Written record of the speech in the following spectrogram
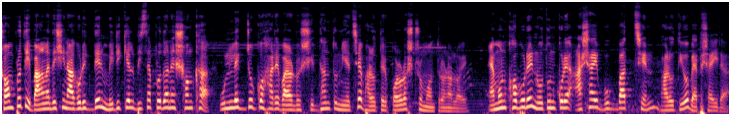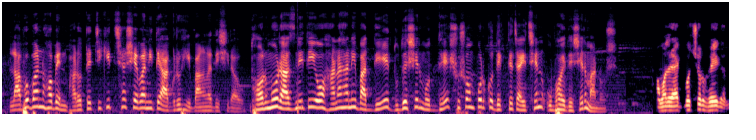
সম্প্রতি বাংলাদেশি নাগরিকদের মেডিকেল ভিসা প্রদানের সংখ্যা উল্লেখযোগ্য হারে বাড়ানোর সিদ্ধান্ত নিয়েছে ভারতের পররাষ্ট্র মন্ত্রণালয়। এমন খবরে নতুন করে আশায় বুক বাঁধছেন ভারতীয় ব্যবসায়ীরা। লাভবান হবেন ভারতে চিকিৎসা সেবা নিতে আগ্রহী বাংলাদেশিরাও। ধর্ম রাজনীতি ও হানাহানি বাদ দিয়ে দুদেশের মধ্যে সুসম্পর্ক দেখতে চাইছেন উভয় দেশের মানুষ। আমাদের এক বছর হয়ে গেল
